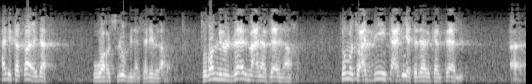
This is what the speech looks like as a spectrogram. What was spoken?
هذه كقاعدة هو أسلوب من أساليب العرب. تضمن الفعل معنى فعل آخر ثم تعديه تعدية ذلك الفعل آه،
